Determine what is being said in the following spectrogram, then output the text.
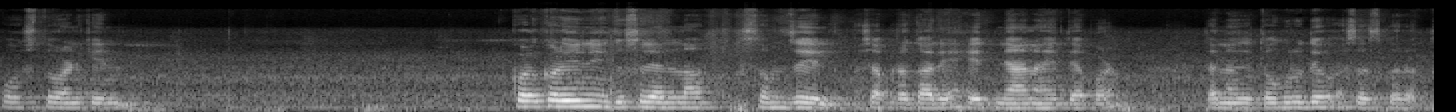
पोचतो आणखीन. कळकळीने दुसऱ्यांना समजेल अशा प्रकारे हे ज्ञान आहे ते आपण त्यांना देतो. गुरुदेव असंच करत.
